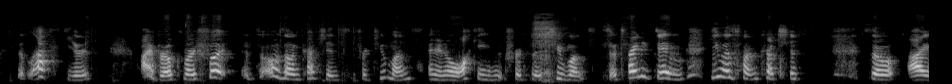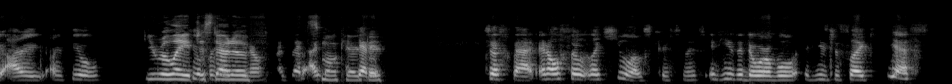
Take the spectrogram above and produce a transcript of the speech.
that last year I broke my foot and so I was on crutches for two months and in a walking boot for two months. So Tiny Tim, he was on crutches. So I I, I feel you relate feel just for him, out you of know? I- small I character. just that and also like he loves christmas and he's adorable and he's just like yes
